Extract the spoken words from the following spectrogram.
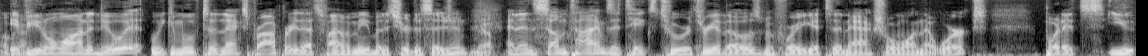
Okay. If you don't want to do it, we can move to the next property. That's fine with me, but it's your decision. Yep. And then sometimes it takes two or three of those before you get to an actual one that works. But it's you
